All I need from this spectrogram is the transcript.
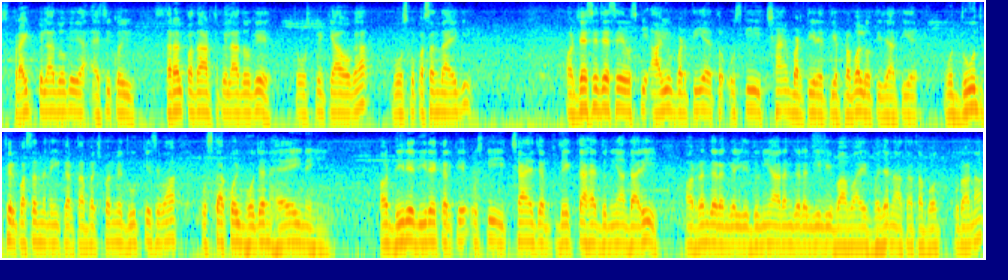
स्प्राइट पिला दोगे, या ऐसी कोई तरल पदार्थ पिला दोगे तो उसमें क्या होगा, वो उसको पसंद आएगी। और जैसे जैसे उसकी आयु बढ़ती है तो उसकी इच्छाएँ बढ़ती रहती है, प्रबल होती जाती है। वो दूध फिर पसंद नहीं करता। बचपन में दूध के सिवा उसका कोई भोजन है ही नहीं। और धीरे धीरे करके उसकी इच्छाएँ जब देखता है दुनियादारी और रंग रंगीली दुनिया रंग रंगीली बाबा, एक भजन आता था बहुत पुराना,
